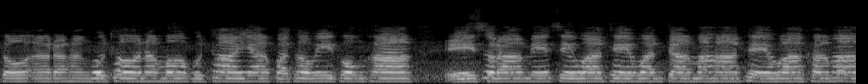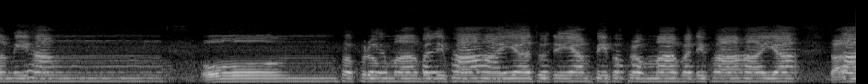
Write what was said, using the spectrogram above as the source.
โตอะระหังพุทโธนโมพุทธายะปัทวีคงคาอิสราเมสิวาเทวันจามหาเทวาคมามิหัง โอมพระพรหมาปฏิภาหายะทุติยามปีพระพรหมาปฏิภาหายะตา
